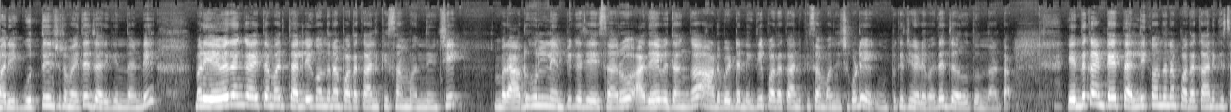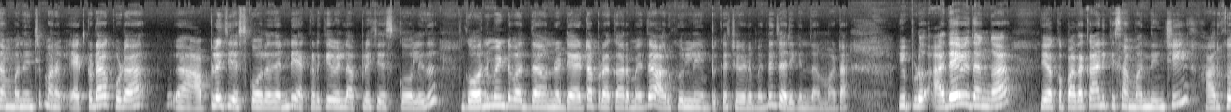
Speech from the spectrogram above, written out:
మరి గుర్తించడం అయితే జరిగిందండి. మరి ఏ విధంగా అయితే మరి తల్లి కొందన పథకానికి సంబంధించి మరి అర్హులను ఎంపిక చేశారో అదేవిధంగా ఆడబిడ్డ నిధి పథకానికి సంబంధించి కూడా ఎంపిక చేయడం అయితే జరుగుతుందంట. ఎందుకంటే తల్లి కొందన పథకానికి సంబంధించి మనం ఎక్కడా కూడా అప్లై చేసుకోలేదండి. ఎక్కడికి వెళ్ళి అప్లై చేసుకోలేదు. గవర్నమెంట్ వద్ద ఉన్న డేటా ప్రకారం అయితే అర్హుల్ని ఎంపిక చేయడం అయితే జరిగిందనమాట ఇప్పుడు అదేవిధంగా ఈ యొక్క పథకానికి సంబంధించి అర్హు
